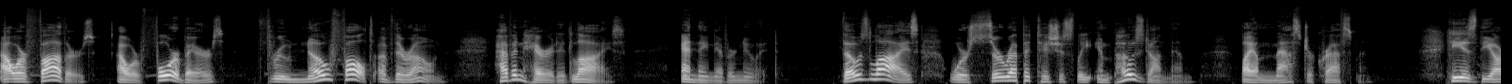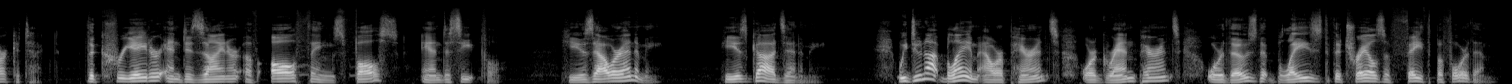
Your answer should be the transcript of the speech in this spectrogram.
Our fathers, our forebears, through no fault of their own, have inherited lies, and they never knew it. Those lies were surreptitiously imposed on them by a master craftsman. He is the architect, the creator and designer of all things false and deceitful. He is our enemy. He is God's enemy. We do not blame our parents or grandparents or those that blazed the trails of faith before them.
